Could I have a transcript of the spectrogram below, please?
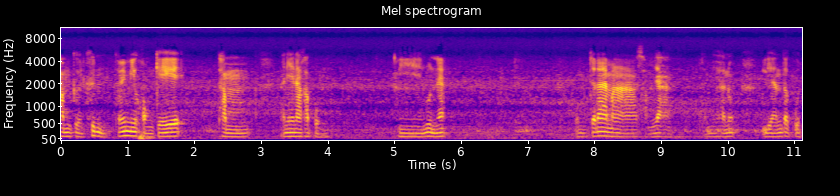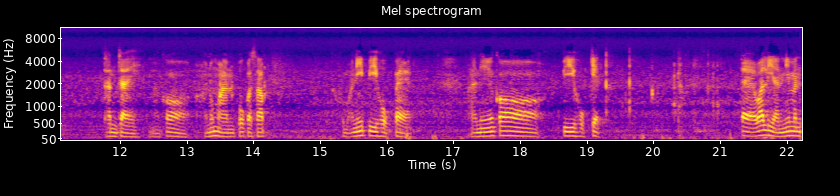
ทำเกิดขึ้น จะไม่มีของเก๊ทำอันนี้นะครับผม มีรุ่นนี้ผมจะได้มาสามอย่างจะมีหนุเหรียญตะกุดทันใจแล้วก็หนุมานโภกทรัพย์ ผมอันนี้ปีหกแปดอันนี้ก็ปีหกเจ็ดแต่ว่าเหรียญนี่มัน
